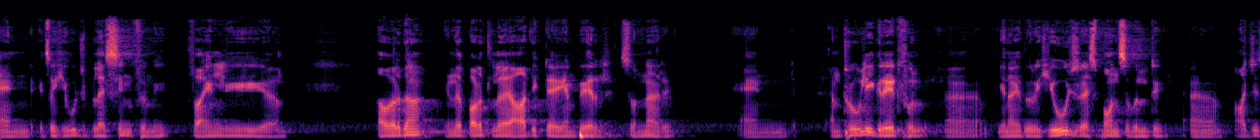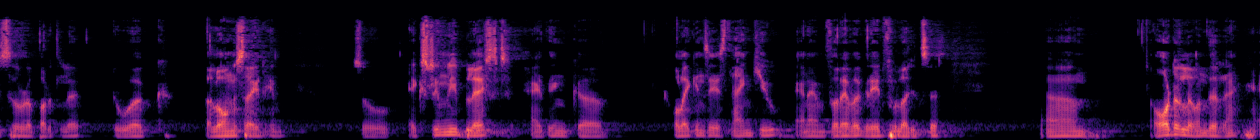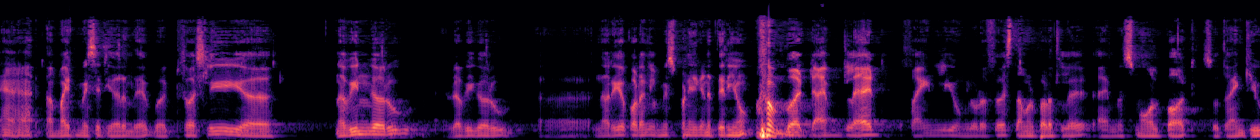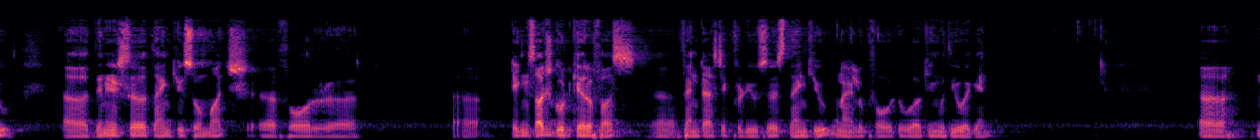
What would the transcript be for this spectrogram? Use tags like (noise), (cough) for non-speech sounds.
And it's a huge blessing for me finally அவர் தான் இந்த படத்தில் ஆதிக்ட என் பேர் சொன்னார். அண்ட் ஐம் ட்ரூலி கிரேட்ஃபுல் ஏன்னா இது ஒரு ஹியூஜ் ரெஸ்பான்சிபிலிட்டி அஜித் சரோட படத்தில் to work alongside him so extremely blessed I think all I can says thank you and you and I'm ever grateful Ajith sir ஆர்டரில் வந்துடுறேன். I might miss it here but firstly Naveen garu Ravi garu நிறைய படங்கள் miss பண்ணியிருக்கேன்னு தெரியும். But I am glad finally உங்களோட first Tamil படத்தில் I am a small part so thank you Dinesh sir thank you so much for taking such good care of us. Fantastic fantastic producers. Thank you. And I look forward to working with you again.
